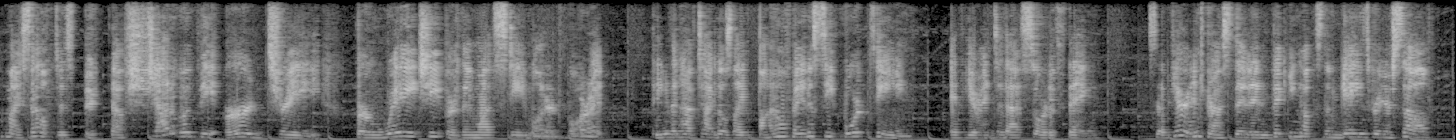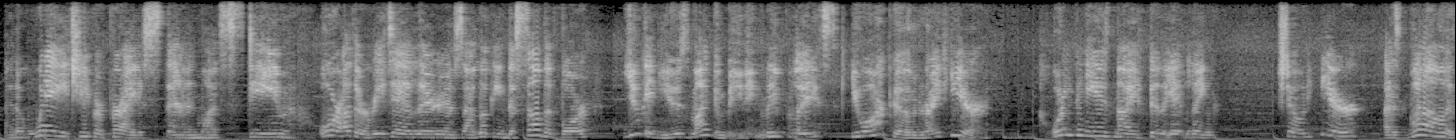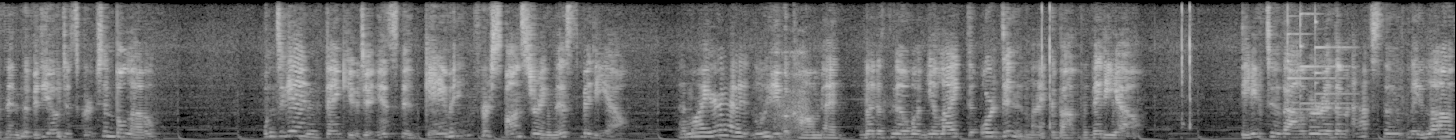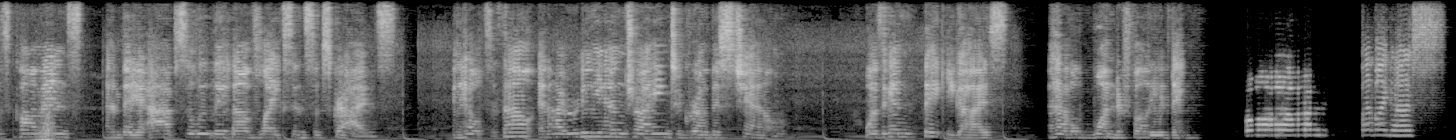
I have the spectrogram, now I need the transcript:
Myself just picked up Shadow of the Erd Tree for way cheaper than what Steam wanted for it. They even have titles like Final Fantasy XIV, if you're into that sort of thing. So if you're interested in picking up some games for yourself at a way cheaper price than what Steam or other retailers are looking to sell them for, you can use my conveniently placed QR code right here. Or you can use my affiliate link shown here as well as in the video description below. Once again, thank you to Instant Gaming for sponsoring this video. And while you're at it, leave a comment. Let us know what you liked or didn't like about the video. The YouTube algorithm absolutely loves comments, and they absolutely love likes and subscribes. It helps us out, and I really am trying to grow this channel. Once again, thank you guys, and have a wonderful evening. Bye. Bye bye, guys.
